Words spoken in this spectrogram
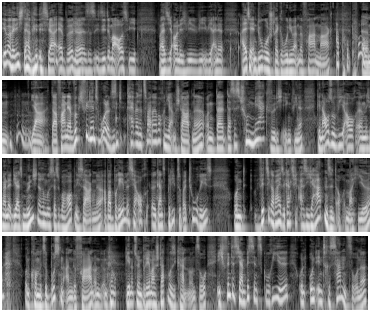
Immer wenn ich da bin, ist ja Ebbe, ne? Es ist, sieht immer aus wie, weiß ich auch nicht, wie, wie, wie eine alte Enduro-Strecke, wo niemand mehr fahren mag. Apropos. Ähm, mhm. Ja, da fahren ja wirklich viele hin zum Urlaub. Die sind teilweise zwei, drei Wochen hier am Start, ne? Und da, das ist schon merkwürdig irgendwie, ne? Genauso wie auch, ähm, ich meine, die als Münchnerin muss ich das überhaupt nicht sagen, ne? Aber Bremen ist ja auch äh, ganz beliebt so bei Touris. Und witzigerweise, ganz viele Asiaten sind auch immer hier und kommen mit so Bussen angefahren und, und gehen dann zu den Bremer Stadtmusikanten und so. Ich finde es ja ein bisschen skurril und, und interessant, so, ne?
